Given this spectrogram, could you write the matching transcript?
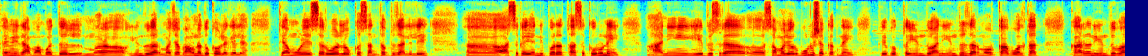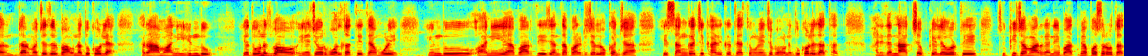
त्यांनी रामाबद्दल म हिंदू धर्माच्या भावना दुखवल्या गेल्या. त्यामुळे सर्व लोक संतप्त झालेले असं काही यांनी परत असं करू नये. आणि हे दुसऱ्या समाजावर बोलू शकत नाही. ते फक्त हिंदू आणि हिंदू धर्मावर का बोलतात? कारण हिंदू भा- धर्माच्या जर भावना दुखवल्या राम आणि हिंदू या दोनच भाव याच्यावर बोलतात ते. त्यामुळे हिंदू आणि या भारतीय जनता पार्टीच्या लोकांच्या हे संघाचे कार्यकर्ते असल्यामुळे यांच्या भावना दुखावल्या जातात. आणि त्यांना आक्षेप केल्यावर ते चुकीच्या मार्गाने बातम्या पसरवतात.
